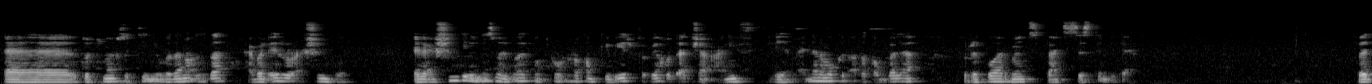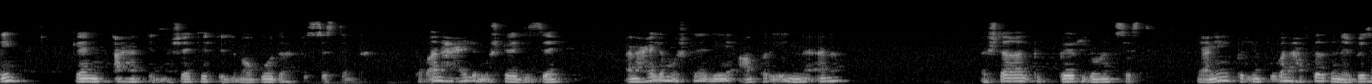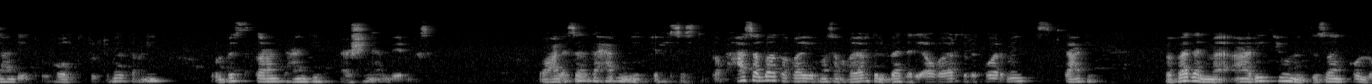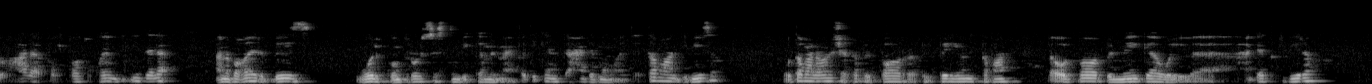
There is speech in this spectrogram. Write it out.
آه 360 يبقى ده ناقص ده. هيبقى ال error 20 فولت. ال 20 دي بالنسبة لل PI control رقم كبير فبياخد أكشن عنيف ليها مع إن أنا ممكن أتقبلها في ال requirements بتاعت ال system بتاعي. فدي كانت أحد المشاكل اللي موجودة في ال system ده. طب أنا هحل المشكلة دي إزاي؟ أنا هحل المشكلة دي عن طريق إن أنا أشتغل per unit system. يعني إيه per unit يبقى أنا هفترض إن ال base عندي فولت 380 وال base current عندي 20 أمبير مثلا. وعلى الاساس ده هبني ال system. طب حصل بقى تغير مثلا غيرت ال battery أو غيرت ال requirements بتاعتي فبدل ما اعيد tune ال design كله على فولتات وقيم جديدة لا أنا بغير ال base وال control system بيكمل معايا. فدي كانت أحد المميزات. طبعا دي ميزة. وطبعا لو أنا شغال بال power بال per unit طبعا لو ال power بال mega والحاجات كبيرة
